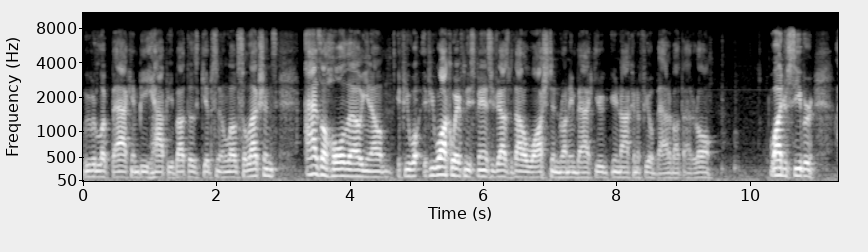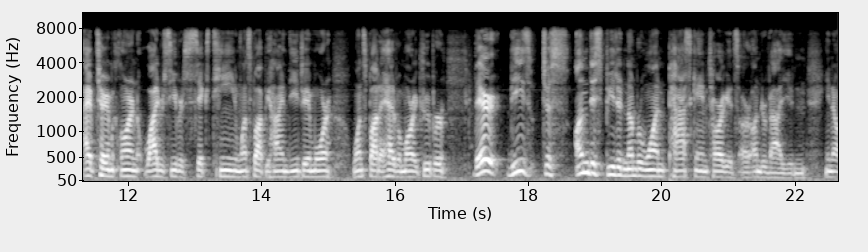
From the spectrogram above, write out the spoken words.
we would look back and be happy about those Gibson and Love selections. As a whole, though, you know, if you if you walk away from these fantasy drafts without a Washington running back, you're, you're not going to feel bad about that at all. Wide receiver, I have Terry McLaurin, wide receiver 16, one spot behind DJ Moore, one spot ahead of Amari Cooper they're these just undisputed number one pass game targets are undervalued. And you know,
